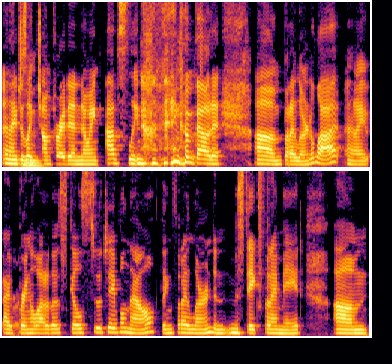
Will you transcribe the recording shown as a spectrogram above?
And i just like mm. jumped right in knowing absolutely nothing about it. Um, but i learned a lot and I, I, bring a lot of those skills to the table now things that i learned and mistakes that i made. Um,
